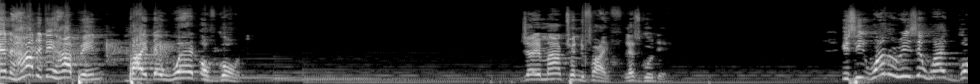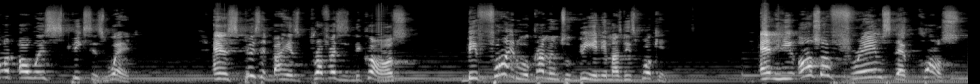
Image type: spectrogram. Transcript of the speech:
And how did it happen? By the word of God. Jeremiah 25. Let's go there. You see, one reason why God always speaks His word and speaks it by His prophets is because before it will come into being, it must be spoken. And He also frames the course.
